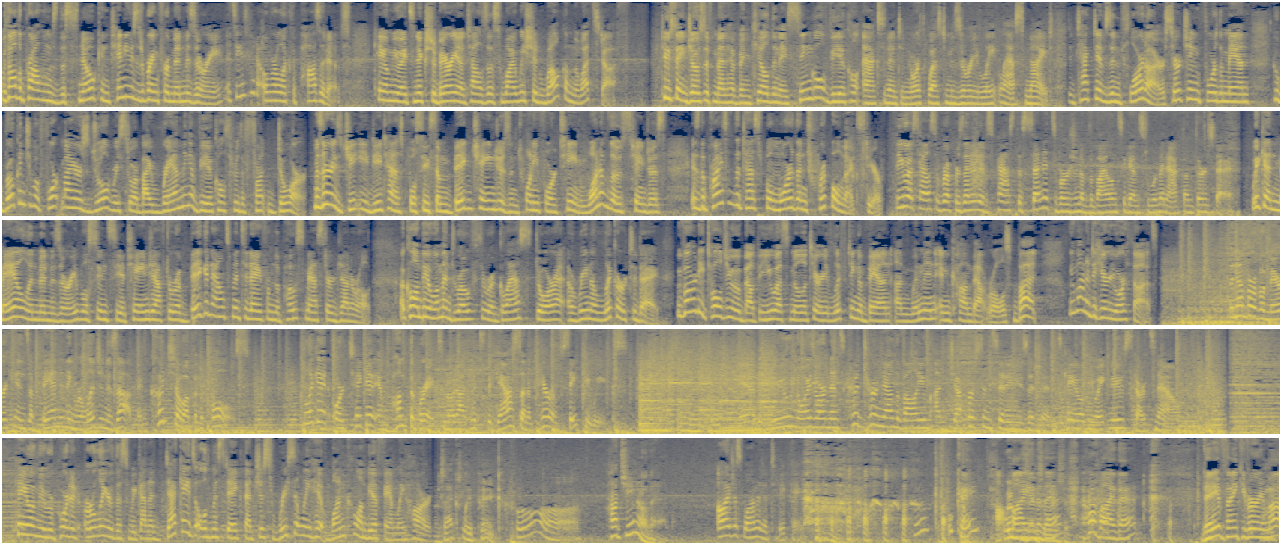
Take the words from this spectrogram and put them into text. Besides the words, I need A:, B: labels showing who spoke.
A: With all the problems the snow continues to bring for mid-Missouri, it's easy to overlook the positives. KOMU8's Nick Shabaria tells us why we should welcome the wet stuff. Two St. Joseph men have been killed in a single vehicle accident in northwest Missouri late last night. Detectives in Florida are searching for the man who broke into a Fort Myers jewelry store by ramming a vehicle through the front door. Missouri's GED test will see some big changes in 2014. One of those changes is the price of the test will more than triple next year. The U.S. House of Representatives passed the Senate's version of the Violence Against Women Act on Thursday. Weekend mail in mid-Missouri will soon see a change after a big announcement today from the Postmaster General. General. A Columbia woman drove through a glass door at Arena Liquor today. We've already told you about the U.S. military lifting a ban on women in combat roles, but we wanted to hear your thoughts. The number of Americans abandoning religion is up and could show up in the polls. Click it or ticket and pump the brakes. MoDOT hits the gas on a pair of safety weeks. And a new noise ordinance could turn down the volume on Jefferson City musicians. KOMU 8 News starts now. KOMU reported earlier this week on a decades old mistake that just recently hit one Columbia family hard.
B: It's actually pink.
A: Cool.
C: How'd you know that?
A: Oh, I just wanted it to be pink.
C: Hmm, okay. I'll
B: Women's
C: buy into
B: intuition.
C: that. I'll buy that. Dave, thank you very much.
